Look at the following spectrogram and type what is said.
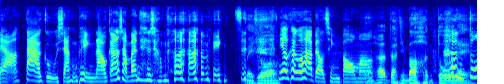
啊，大谷翔平啊，我刚刚想半天 想不到他的名字。没错。你有看过他的表情包哦吗？他的表情包很多呢，很多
